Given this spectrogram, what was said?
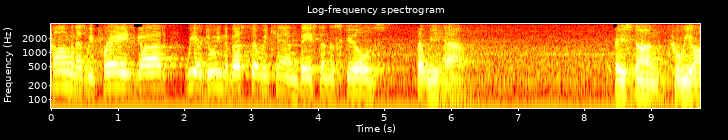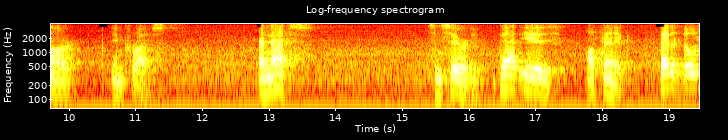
come and as we praise God, we are doing the best that we can based on the skills that we have, based on who we are in Christ. And that's sincerity. That is authentic. That is those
